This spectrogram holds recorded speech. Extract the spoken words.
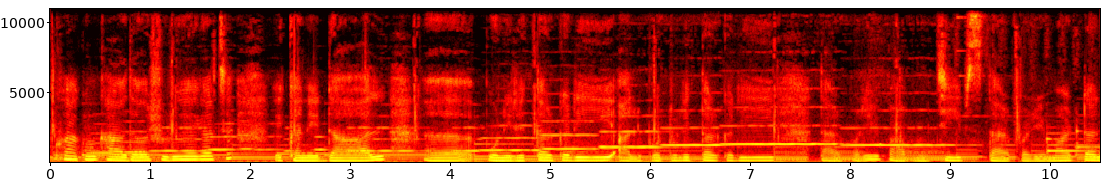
দেখো এখন খাওয়া দাওয়া শুরু হয়ে গেছে। এখানে ডাল পনিরের তরকারি আলু পটলের তরকারি তারপরে চিপস তারপরে মাটন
